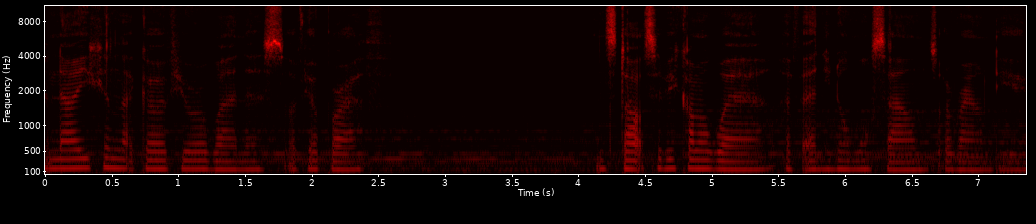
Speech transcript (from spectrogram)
And now you can let go of your awareness of your breath and start to become aware of any normal sounds around you.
